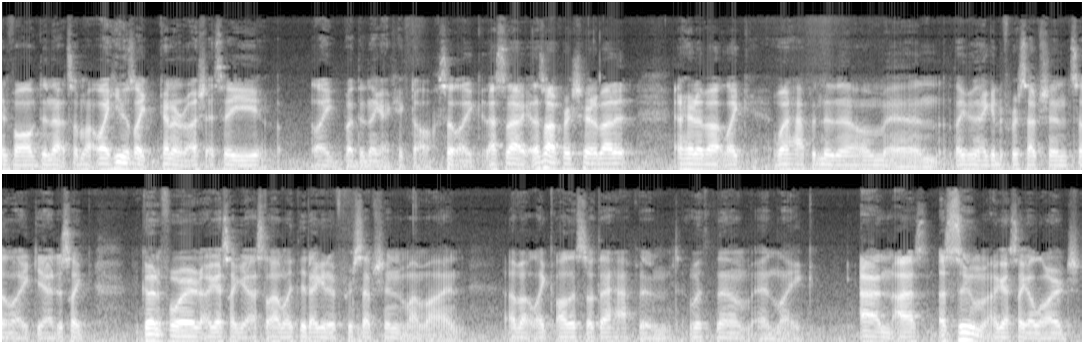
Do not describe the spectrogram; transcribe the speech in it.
involved in that somehow. Like he was like gonna rush SAE, like but then they got kicked off. So like that's why that's why I first heard about it. And I heard about like what happened to them and like the negative perception. So like yeah, just like going forward, I guess like yeah, I still have like the negative perception in my mind about like all the stuff that happened with them and like and I assume I guess like a large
